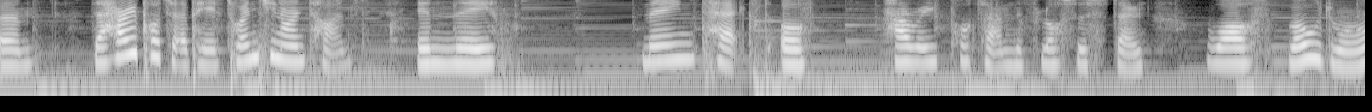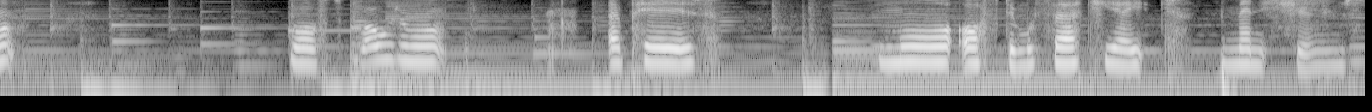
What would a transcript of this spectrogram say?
Um, the Harry Potter appears 29 times in the main text of Harry Potter and the Philosopher's Stone, whilst Voldemort, whilst Voldemort appears more often with 38 mentions.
